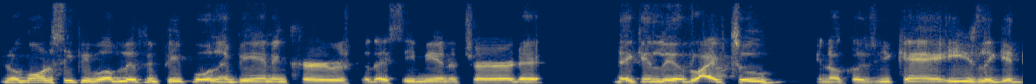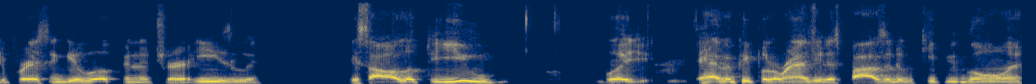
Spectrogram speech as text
you know, going to see people, uplifting people and being encouraged because they see me in a chair that they can live life too, you know, because you can't easily get depressed and give up in a chair easily. It's all up to you. But having people around you that's positive keep you going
